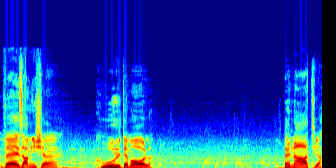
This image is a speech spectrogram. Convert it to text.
Wej, zamknij się. Kurde mol. Benatia.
